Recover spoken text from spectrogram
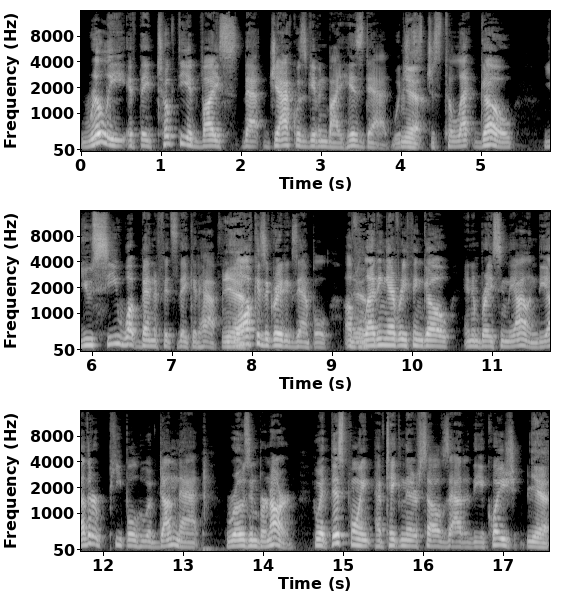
really if they took the advice that Jack was given by his dad which Yeah. is just to let go you see what benefits they could have Yeah. Locke is a great example of Yeah. letting everything go and embracing the island the other people who have done that Rose and Bernard who at this point have taken themselves out of the equation. Yeah,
